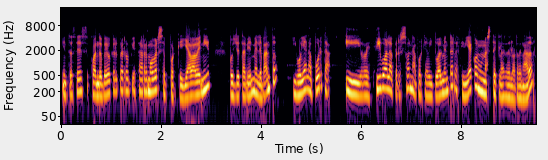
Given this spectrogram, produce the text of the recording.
Y entonces, cuando veo que el perro empieza a removerse porque ya va a venir, pues yo también me levanto y voy a la puerta y recibo a la persona, porque habitualmente recibía con unas teclas del ordenador.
